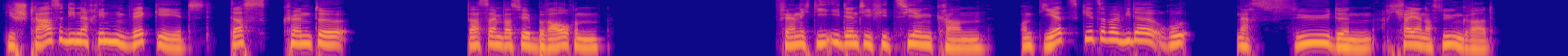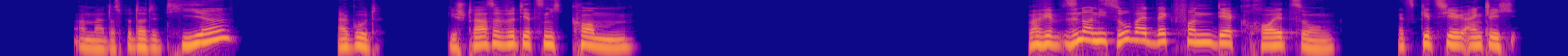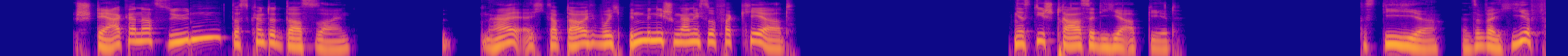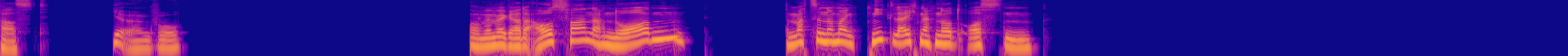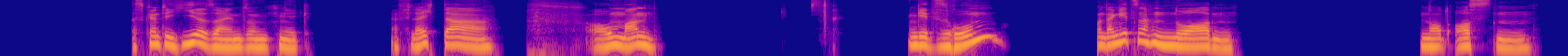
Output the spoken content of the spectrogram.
Die Straße, die nach hinten weggeht, das könnte das sein, was wir brauchen. Fern ich die identifizieren kann. Und jetzt geht's aber wieder nach Süden. Ach, ich fahre ja nach Süden gerade. Aber das bedeutet hier. Na gut. Die Straße wird jetzt nicht kommen. Aber wir sind noch nicht so weit weg von der Kreuzung. Jetzt geht's hier eigentlich stärker nach Süden. Das könnte das sein. Na, ich glaube, da, wo ich bin, bin ich schon gar nicht so verkehrt. Hier ist die Straße, die hier abgeht. Das ist die hier. Dann sind wir hier fast. Hier irgendwo. Und wenn wir gerade ausfahren nach Norden, dann macht sie nochmal einen Knick gleich nach Nordosten. Das könnte hier sein, so ein Knick. Ja, vielleicht da. Oh Mann. Dann geht's rum. Und dann geht's nach Norden. Nordosten.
